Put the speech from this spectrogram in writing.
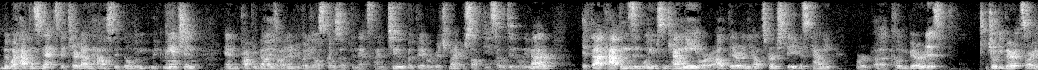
what happens next? They tear down the house. They build a McMansion, and property values on everybody else goes up the next time too. But they were rich Microsofties, so it didn't really matter. If that happens in Williamson County or out there in the outskirts, Davis County, where uh, Cody Barrett is, Jody Barrett, sorry,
